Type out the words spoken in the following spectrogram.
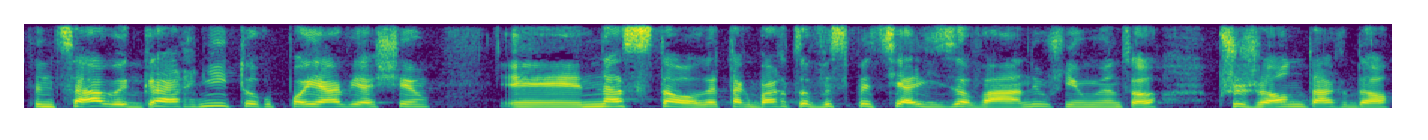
ten cały garnitur pojawia się e, na stole, tak bardzo wyspecjalizowany, już nie mówiąc o przyrządach do,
